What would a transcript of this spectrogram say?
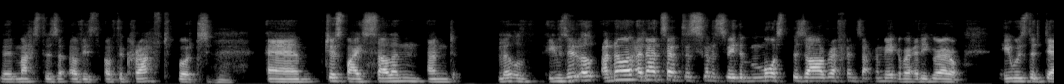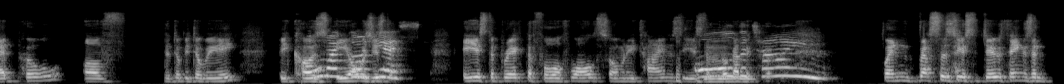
the masters of his of the craft, but um, just by selling and little, he was a little. I know, and that sounds this is going to be the most bizarre reference I can make about Eddie Guerrero. He was the Deadpool of the WWE because Oh he god, always used to, he used to break the fourth wall so many times. He used to All look the at time. when wrestlers used to do things and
